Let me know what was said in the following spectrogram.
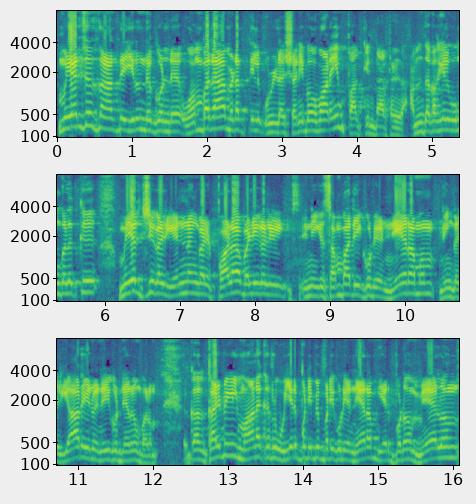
முயற்சி ஸ்தானத்தை இருந்து கொண்டு ஒன்பதாம் இடத்தில் உள்ள சனி பகவானையும் பார்க்கின்றார்கள். அந்த வகையில் உங்களுக்கு முயற்சிகள் எண்ணங்கள் பல வழிகளில் நீங்கள் சம்பாதிக்கக்கூடிய நேரமும் நீங்கள் யார் என்று நேரமும் நேரம் வரும். க- கல்வியில் மாணக்கர்கள் உயர் படிப்பு படிக்கக்கூடிய நேரம் ஏற்படும். மேலும்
